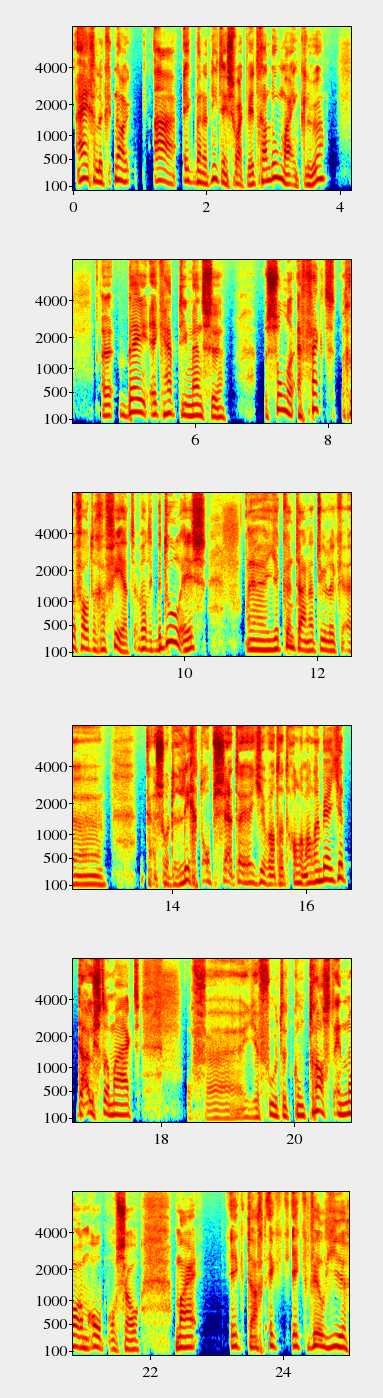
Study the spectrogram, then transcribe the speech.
Eigenlijk, nou, A, ik ben het niet in zwart-wit gaan doen, maar in kleur. B, ik heb die mensen zonder effect gefotografeerd. Wat ik bedoel is, uh, je kunt daar natuurlijk uh, een soort licht op zetten, wat het allemaal een beetje duister maakt. Of uh, je voert het contrast enorm op of zo. Maar ik dacht, ik, ik wil hier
